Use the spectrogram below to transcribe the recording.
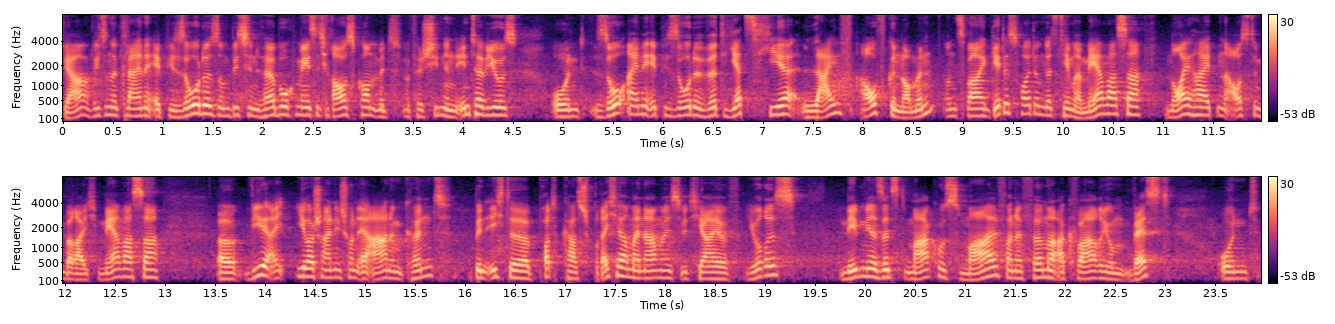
ja, wie so eine kleine Episode, so ein bisschen hörbuchmäßig rauskommt mit verschiedenen Interviews. Und so eine Episode wird jetzt hier live aufgenommen. Und zwar geht es heute um das Thema Meerwasser, Neuheiten aus dem Bereich Meerwasser. Äh, wie ihr wahrscheinlich schon erahnen könnt, bin ich der Podcast-Sprecher. Mein Name ist Utjaev Juris. Neben mir sitzt Markus Mahl von der Firma Aquarium West. Und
